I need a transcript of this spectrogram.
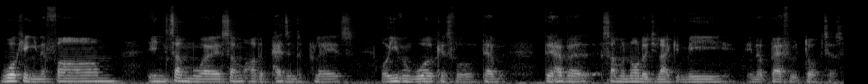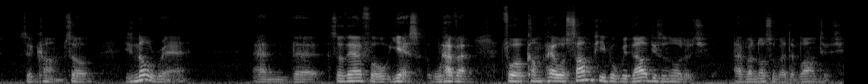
working in a farm, in somewhere, some other peasant place, or even workers for they have, they have a, some knowledge like me, you know, barefoot doctors. So come. So it's not rare. And uh, so therefore, yes, we have a, for compare with some people without this knowledge, have a lot of advantage.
